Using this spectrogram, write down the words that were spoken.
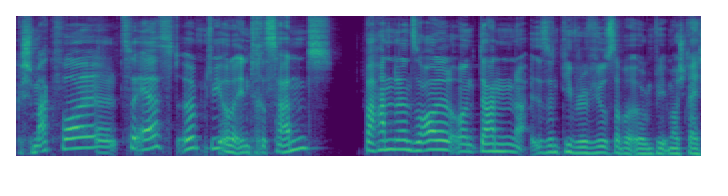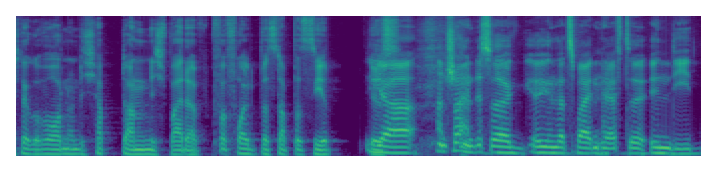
geschmackvoll zuerst irgendwie oder interessant behandeln soll und dann sind die Reviews aber irgendwie immer schlechter geworden und ich habe dann nicht weiter verfolgt, was da passiert ist. Ja, anscheinend ist er in der zweiten Hälfte in, die,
